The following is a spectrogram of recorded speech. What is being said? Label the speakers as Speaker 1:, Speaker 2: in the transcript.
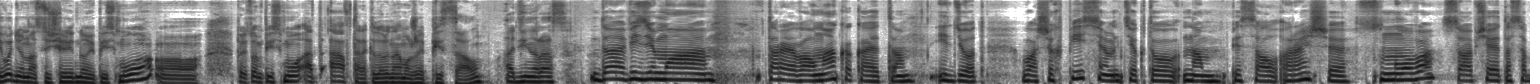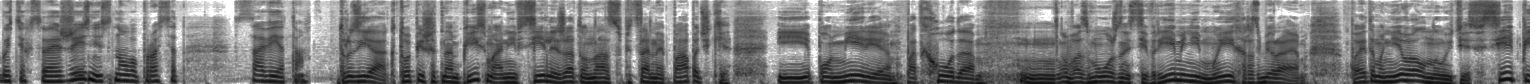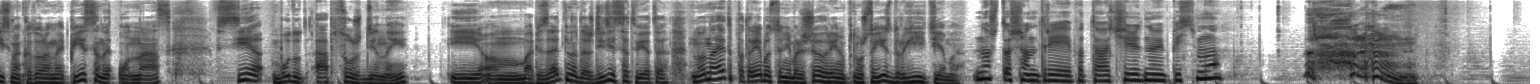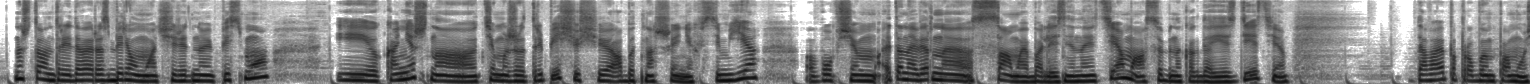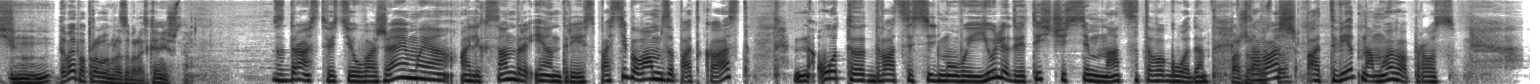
Speaker 1: Сегодня у нас очередное письмо, э, при том письмо от автора, который нам уже писал один раз.
Speaker 2: Да, видимо, вторая волна какая-то идет ваших писем. Те, кто нам писал раньше, снова сообщают о событиях своей жизни, снова просят совета.
Speaker 1: Друзья, кто пишет нам письма, они все лежат у нас в специальной папочке. И по мере подхода возможности времени мы их разбираем. Поэтому не волнуйтесь. Все письма, которые написаны у нас, все будут обсуждены. И эм, обязательно дождитесь ответа. Но на это потребуется небольшое время, потому что есть другие темы.
Speaker 2: Ну что ж, Андрей, вот очередное письмо. Ну что, Андрей, давай разберем очередное письмо. И, конечно, тема же трепещущая об отношениях в семье. В общем, это, наверное, самая болезненная тема, особенно когда есть дети. Давай попробуем помочь.
Speaker 1: Давай попробуем разобрать, конечно.
Speaker 2: Здравствуйте, уважаемые Александр и Андрей. Спасибо вам за подкаст от 27 июля 2017 года.
Speaker 1: Пожалуйста.
Speaker 2: За ваш ответ на мой вопрос.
